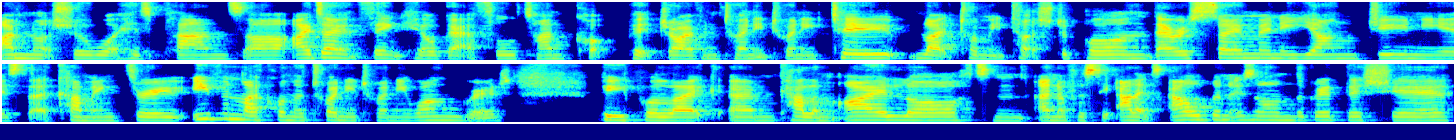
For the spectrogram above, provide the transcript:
I'm not sure what his plans are. I don't think he'll get a full time cockpit drive in 2022. Like Tommy touched upon, there are so many young juniors that are coming through, even like on the 2021 grid. People like um, Callum Ilott and, and obviously Alex Albon is on the grid this year.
